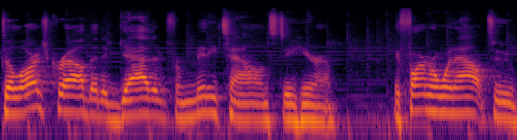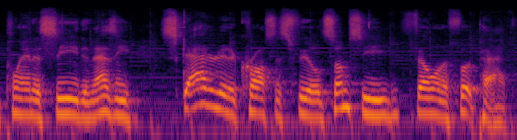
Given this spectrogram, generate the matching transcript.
to a large crowd that had gathered from many towns to hear him. A farmer went out to plant his seed, and as he scattered it across his field, some seed fell on a footpath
